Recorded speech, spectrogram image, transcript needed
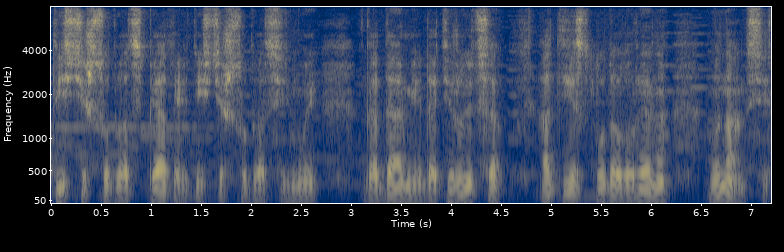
1625 или 1627 годами датируется отъезд Клода Лорена в Нанси,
